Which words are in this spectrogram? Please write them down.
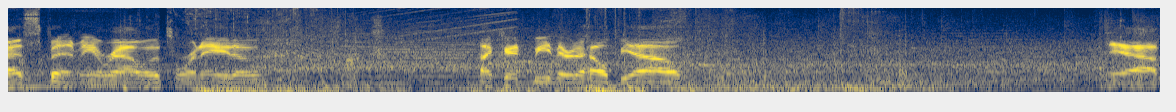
Guy spinning me around with a tornado. I couldn't be there to help you out. Yeah,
